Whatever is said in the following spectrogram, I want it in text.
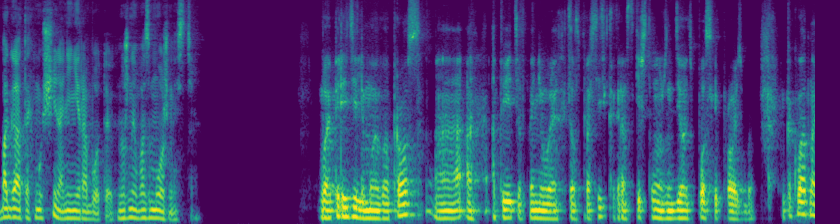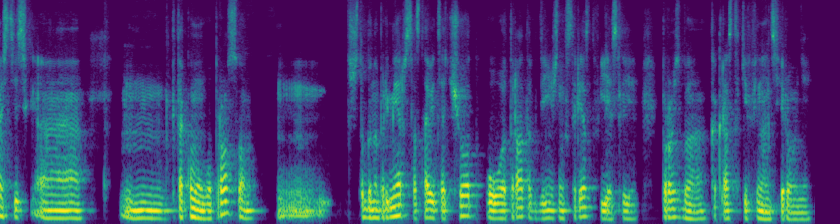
богатых мужчин, они не работают. Нужны возможности. Вы опередили мой вопрос, а, а, ответив на него, я хотел спросить как раз-таки, что нужно делать после просьбы. Как вы относитесь а, к такому вопросу? Чтобы, например, составить отчет о тратах денежных средств, если просьба как раз-таки в финансировании.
